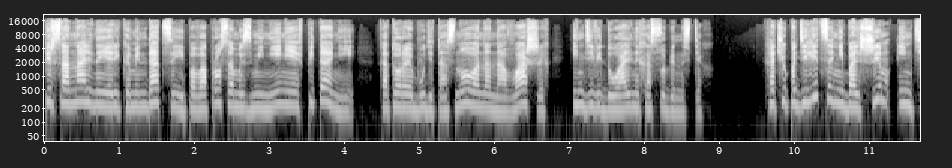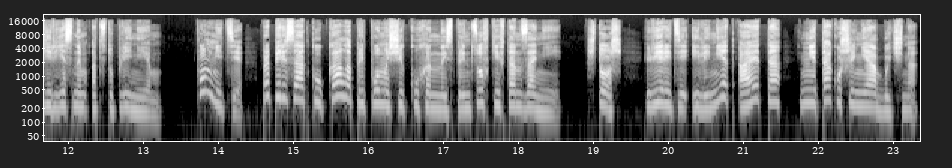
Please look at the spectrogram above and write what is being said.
персональные рекомендации по вопросам изменения в питании, которое будет основано на ваших индивидуальных особенностях. Хочу поделиться небольшим интересным отступлением. Помните про пересадку кала при помощи кухонной спринцовки в Танзании? Что ж, верите или нет, а это не так уж и необычно.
